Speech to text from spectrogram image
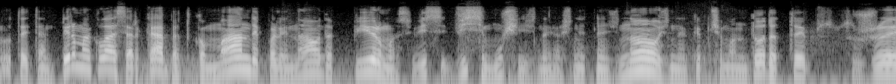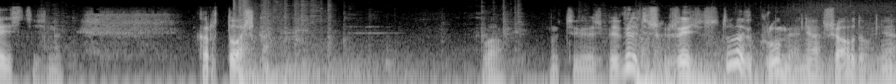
nu tai ten pirmą klasę ar ką, bet komandai palei naudą pirmas. Visi, visi mūšiai, žinai, aš net nežinau, žinai, kaip čia man duoda taip sužaisti, žinai. Kartošką. Va. Nu tai aš beviltiškai žaidžiu, stovi krūmė, ne, šaudau, ne.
